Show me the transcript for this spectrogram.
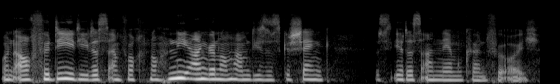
und auch für die, die das einfach noch nie angenommen haben, dieses Geschenk, dass ihr das annehmen könnt für euch.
